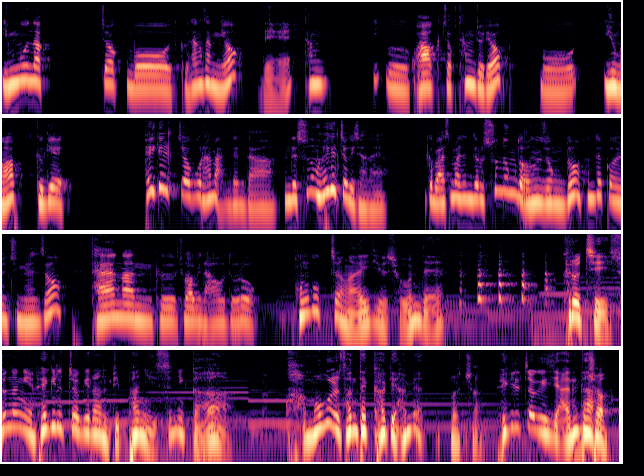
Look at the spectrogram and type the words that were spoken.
인문학적 뭐 그 상상력, 네. 상, 이- 그 과학적 창조력, 뭐 융합 그게 획일적으로 하면 안 된다. 근데 수능 획일적이잖아요. 그러니까 말씀하신 대로 수능도 어느 정도 선택권을 주면서 다양한 그 조합이 나오도록 홍국장 아이디어 좋은데. 그렇지. 수능이 획일적이라는 비판이 있으니까 과목을 선택하게 하면 그렇죠. 획일적이지 않다. 그렇죠.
